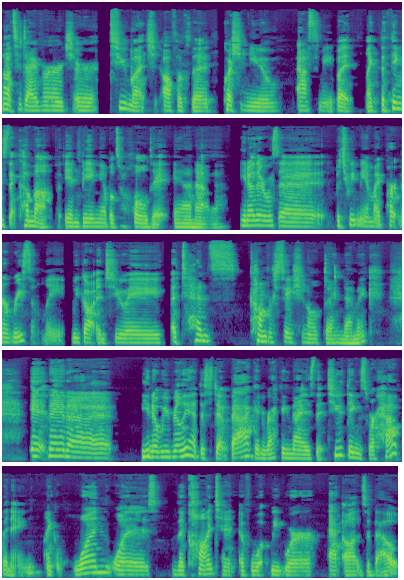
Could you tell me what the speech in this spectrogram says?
not to diverge or too much off of the question you asked me but like the things that come up in being able to hold it and uh you know there was a between me and my partner recently we got into a a tense conversational dynamic. It, it uh, you know, we really had to step back and recognize that two things were happening. Like one was the content of what we were at odds about,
